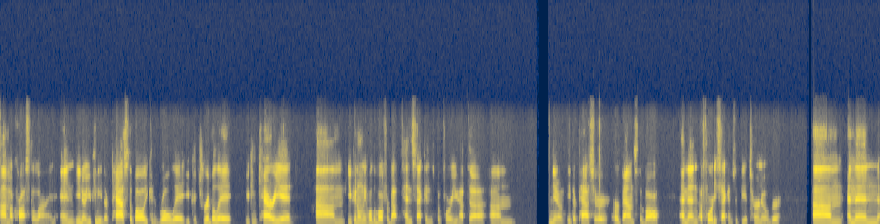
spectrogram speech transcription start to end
um, across the line. And you know, you can either pass the ball, you can roll it, you could dribble it, you can carry it. Um, you can only hold the ball for about 10 seconds before you have to, um, you know, either pass or, or bounce the ball. And then a 40 seconds would be a turnover. Um, and then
